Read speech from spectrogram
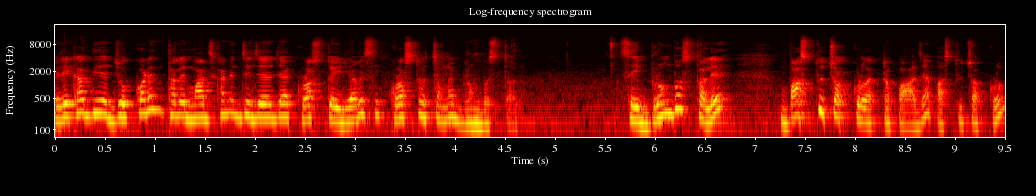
রেখা দিয়ে যোগ করেন, তাহলে মাঝখানের যে যে যে ক্রস তৈরি হবে, সেই ক্রসটা হচ্ছে আপনার ব্রহ্মস্থল। সেই ব্রহ্মস্থলে বাস্তুচক্র একটা পাওয়া যায়, বাস্তুচক্র,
